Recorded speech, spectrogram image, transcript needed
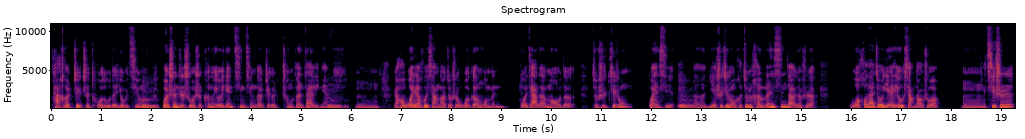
他和这只驼鹿的友情，或者甚至说是可能有一点亲情的这个成分在里面。嗯嗯，然后我也会想到，就是我跟我们我家的猫的，就是这种关系。嗯嗯，也是这种很就是很温馨的。就是我后来就也有想到说。嗯，其实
